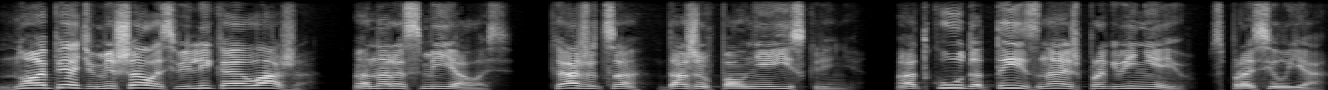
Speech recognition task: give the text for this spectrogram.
Но опять вмешалась великая лажа. Она рассмеялась. Кажется, даже вполне искренне. «Откуда ты знаешь про Гвинею?» – спросил я.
